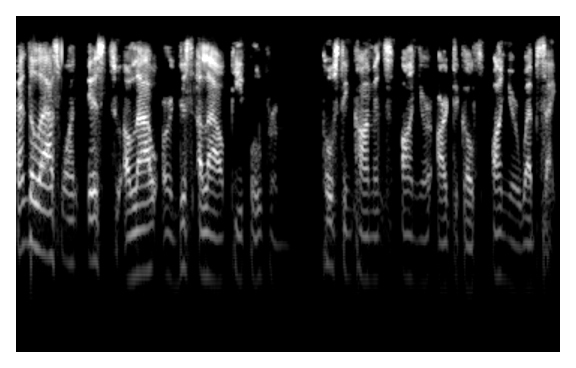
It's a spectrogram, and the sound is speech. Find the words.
And the last one is to allow or disallow people from posting comments on your articles on your website.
